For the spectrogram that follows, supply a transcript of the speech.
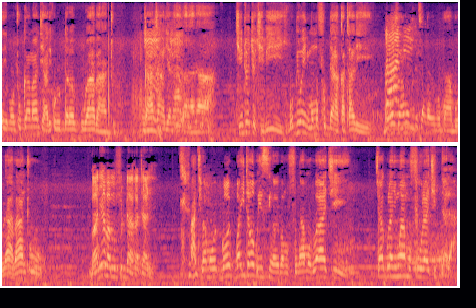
ye muntu kugamba nti ali ku ludda lwa- lw'abantu ng'ate alya n'abalala. Kintu ekyo kibi bobi wine mumufudde akatale? Mulowooza nga bwe mutambula abantu. Baani abamufudde akatale? Anti bayitawo buyisi nga bwe bamufunamu lwaki? Kyagulanyi mwamufuula kiddala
